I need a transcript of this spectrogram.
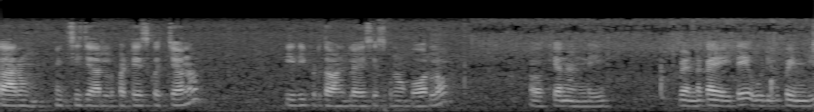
కారం మిక్సీ జార్లో పట్టేసుకొచ్చాను. ఇది ఇప్పుడు దాంట్లో వేసేసుకున్నాం కూరలో. ఓకేనండి. బెండకాయ అయితే ఉడికిపోయింది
